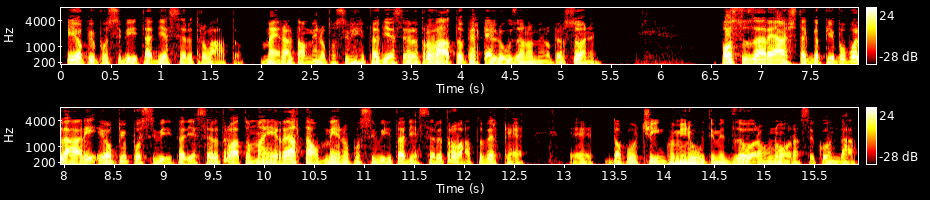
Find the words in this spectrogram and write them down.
e ho più possibilità di essere trovato, ma in realtà ho meno possibilità di essere trovato perché lo usano meno persone. Posso usare hashtag più popolari e ho più possibilità di essere trovato, ma in realtà ho meno possibilità di essere trovato perché eh, dopo 5 minuti, mezz'ora, un'ora, seconda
